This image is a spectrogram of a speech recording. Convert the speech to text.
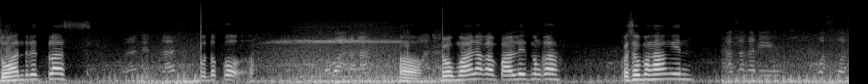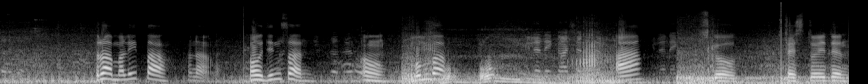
200 plus Pudok ko Bawa na ka? oh magmana ka palit man ka kusog manghangin Asa ka ni was-was na Tara, malita. Ano? Oh, Jinsan. Oh, bomba. Pila na yung kasya nito? Yung Let's go. Test to din.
